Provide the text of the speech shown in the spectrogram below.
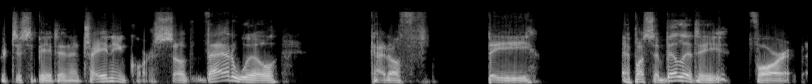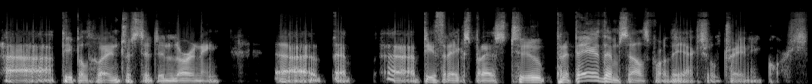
participate in a training course. So that will kind of be a possibility for uh, people who are interested in learning uh, uh, uh P3 Express to prepare themselves for the actual training course.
